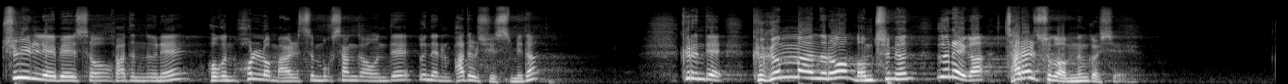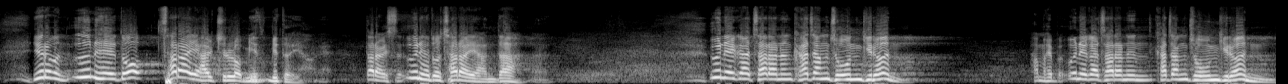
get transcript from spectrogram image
주일 예배에서 받은 은혜 혹은 홀로 말씀 묵상 가운데 은혜는 받을 수 있습니다. 그런데 그것만으로 멈추면 은혜가 자랄 수가 없는 것이에요. 여러분, 은혜도 자라야 할 줄로 믿, 어요 따라하겠습니다. 은혜도 자라야 한다. 은혜가 자라는 가장 좋은 길은 한번 해봐. 은혜가 자라는 가장 좋은 길은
